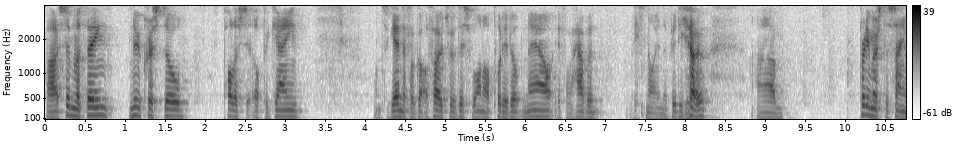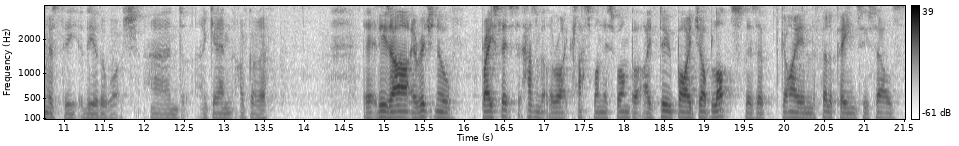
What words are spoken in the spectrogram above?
Uh, similar thing, new crystal, polished it up again. Once again, if I've got a photo of this one, I'll put it up now. If I haven't, it's not in the video. Um, pretty much the same as the, the other watch. And again, I've got a, these are original bracelets. It hasn't got the right clasp on this one, but I do buy job lots. There's a guy in the Philippines who sells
